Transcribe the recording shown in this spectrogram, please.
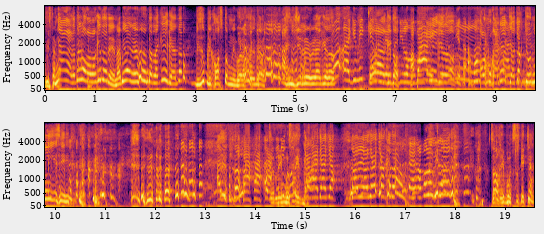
Bisa Nggak, nggak, tapi lo ngomong gitu deh. Nabila, Nabila bentar lagi gak ntar bisa beli kostum nih gue rasa bentar. Anjir dia bilang gitu. Gue lagi mikir gitu. Tadi lo ngomong Apaan kayak nih gitu. gitu? gitu. Apa? Kalau mukanya cocok Chunli sih. Abis ini, abis Chun-Li ini gue muslim. Kagak cocok. Kagak cocok gitu. Eh apa lo bilang? Jadi muslim.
